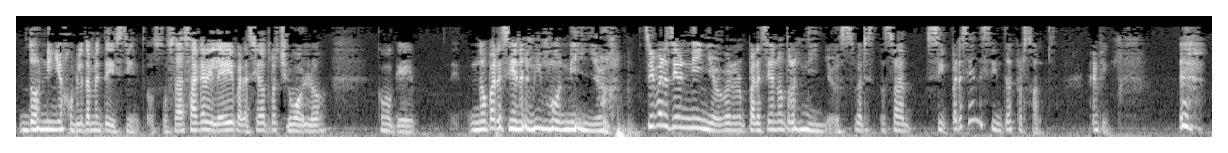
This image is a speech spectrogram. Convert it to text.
dos niños completamente distintos. O sea, Zachary Levy parecía otro chivolo, como que no parecían el mismo niño. Sí parecía un niño, pero parecían otros niños. O sea, sí, parecían distintas personas. En fin.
